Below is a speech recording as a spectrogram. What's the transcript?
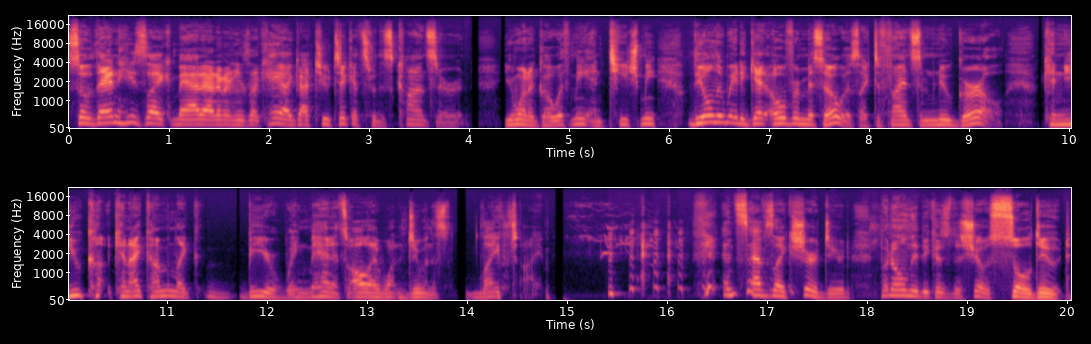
So then he's like mad at him and he's like, "Hey, I got two tickets for this concert. You want to go with me and teach me? The only way to get over Miss O is like to find some new girl. Can you can I come and like be your wingman? It's all I want to do in this lifetime." and Sav's like, "Sure, dude, but only because the show's sold out."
